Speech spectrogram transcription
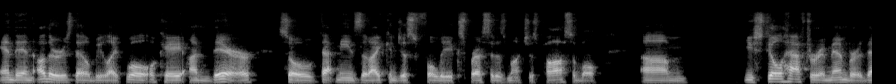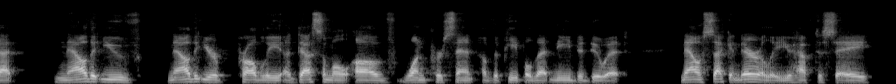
And then others that'll be like well okay i'm there so that means that i can just fully express it as much as possible. Um, you still have to remember that now that you've now that you're probably a decimal of 1% of the people that need to do it now secondarily you have to say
